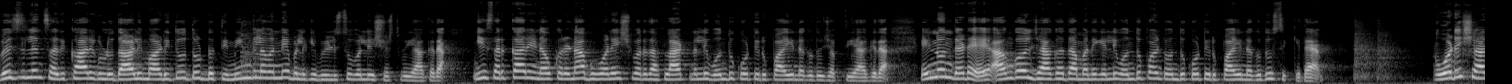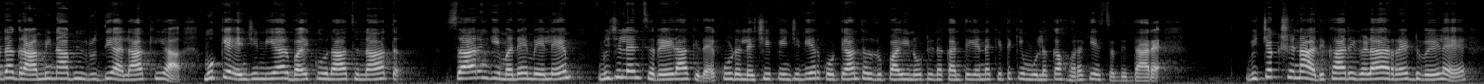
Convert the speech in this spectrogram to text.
ವಿಜಿಲೆನ್ಸ್ ಅಧಿಕಾರಿಗಳು ದಾಳಿ ಮಾಡಿದ್ದು ದೊಡ್ಡ ತಿಮಿಂಗಲವನ್ನೇ ಬೆಳಗ್ಗೆ ಬೀಳಿಸುವಲ್ಲಿ ಯಶಸ್ವಿಯಾಗಿದೆ. ಈ ಸರ್ಕಾರಿ ನೌಕರನ ಭುವನೇಶ್ವರದ ಫ್ಲಾಟ್ನಲ್ಲಿ ಒಂದು ಕೋಟಿ ರೂಪಾಯಿ ನಗದು ಜಪ್ತಿಯಾಗಿದೆ. ಇನ್ನೊಂದೆಡೆ ಅಂಗೋಲ್ ಜಾಗದ ಮನೆಯಲ್ಲಿ ಒಂದು ಪಾಯಿಂಟ್ ಒಂದು ಕೋಟಿ ರೂಪಾಯಿ ನಗದು ಸಿಕ್ಕಿದೆ. ಒಡಿಶಾದ ಗ್ರಾಮೀಣಾಭಿವೃದ್ಧಿ ಇಲಾಖೆಯ ಮುಖ್ಯ ಎಂಜಿನಿಯರ್ ಬೈಕುನಾಥ್ ನಾಥ್ ಸಾರಂಗಿ ಮನೆ ಮೇಲೆ ವಿಜಿಲೆನ್ಸ್ ರೇಡ್ ಹಾಕಿದೆ. ಕೂಡಲೇ ಚೀಫ್ ಇಂಜಿನಿಯರ್ ಕೋಟ್ಯಾಂತರ ರೂಪಾಯಿ ನೋಟಿನ ಕಂತೆಯನ್ನು ಕಿಟಕಿ ಮೂಲಕ ಹೊರಗೆ ಎಸೆದಿದ್ದಾರೆ. ವಿಚಕ್ಷಣಾ ಅಧಿಕಾರಿಗಳ ರೆಡ್ ವೇಳೆ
